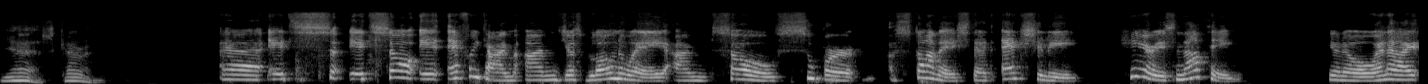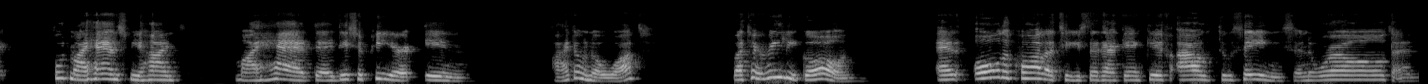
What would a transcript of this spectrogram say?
yes karen uh, it's it's so it, every time I'm just blown away. I'm so super astonished that actually here is nothing, you know. When I put my hands behind my head, they disappear in I don't know what, but they're really gone. And all the qualities that I can give out to things in the world and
